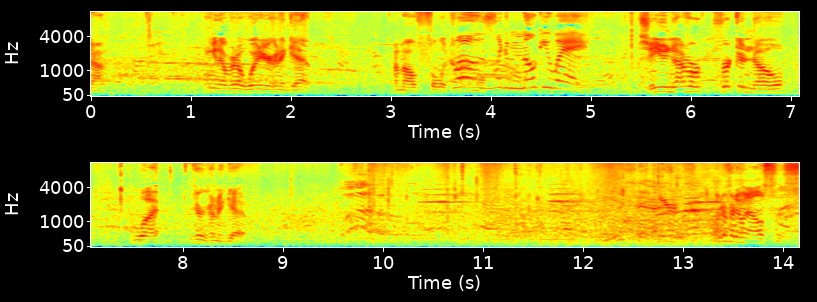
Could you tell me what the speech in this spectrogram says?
Yeah. You never know when you're gonna get a mouth full of Whoa, caramel. this is like a Milky Way. So you never freaking know what you're gonna get. Here, I wonder if anyone else has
